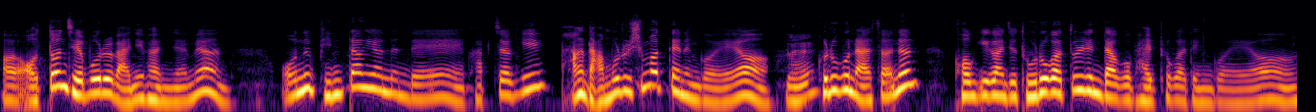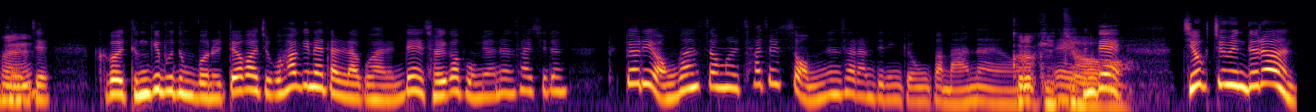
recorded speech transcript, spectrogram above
어, 어떤 제보를 많이 받냐면 어느 빈 땅이었는데 갑자기 막 나무를 심었다는 거예요. 네. 그러고 나서는 거기가 이제 도로가 뚫린다고 발표가 된 거예요. 그래서 네. 이제 그걸 등기부등본을 떼가지고 확인해 달라고 하는데 저희가 보면은 사실은 특별히 연관성을 찾을 수 없는 사람들인 경우가 많아요. 그렇겠죠. 네. 근데 지역 주민들은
